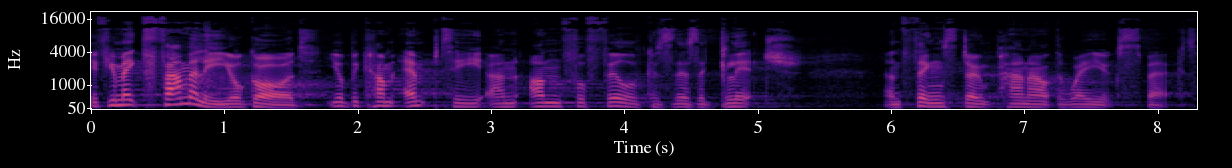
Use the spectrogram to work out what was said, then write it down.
If you make family your God, you'll become empty and unfulfilled because there's a glitch and things don't pan out the way you expect.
